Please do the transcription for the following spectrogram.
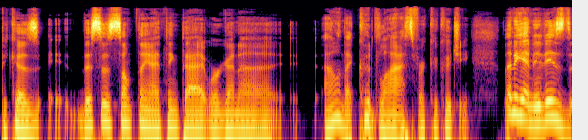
because this is something I think that we're gonna I don't know, that could last for Kikuchi. Then again, it is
